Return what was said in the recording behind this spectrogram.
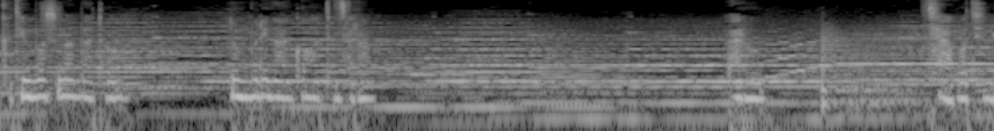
그 뒷모습만 봐도 눈물이 날 것 같은 사람. 바로 제 아버지는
